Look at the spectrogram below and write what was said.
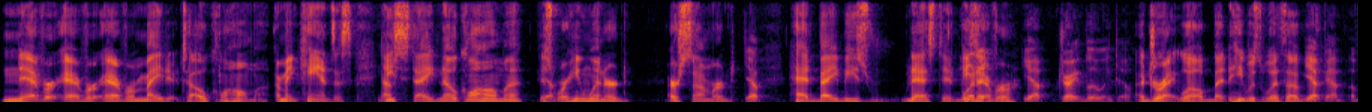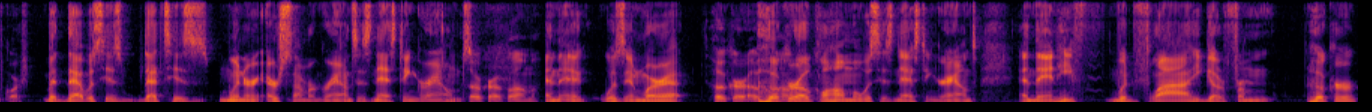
never ever ever made it to Oklahoma. I mean Kansas. He stayed in Oklahoma. Is where he wintered or summered. Yep. Had babies, nested, He's a- whatever. yep. Drake blue wing teal. A Drake. Well, but he was with a. Yep. Yep. Of course. But that was his. That's his winter or summer grounds. His nesting grounds. Hooker, Oklahoma. and it was in where at Hooker, Oklahoma. Hooker, Oklahoma was his nesting grounds. And then he would fly. He'd go from Hooker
